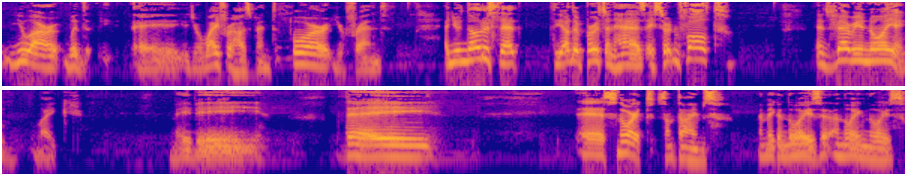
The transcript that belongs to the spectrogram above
you are with a, your wife or husband or your friend, and you notice that the other person has a certain fault. It's very annoying. Like, maybe they uh, snort sometimes and make a noise, an annoying noise.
